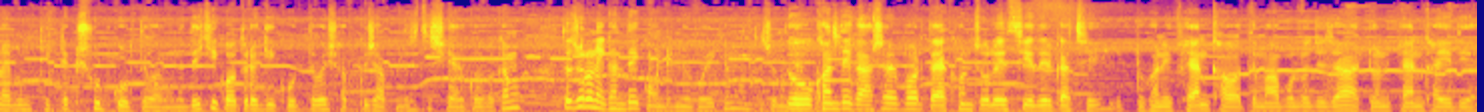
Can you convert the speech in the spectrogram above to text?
না এবং ঠিকঠাক শ্যুট করতে পারব না। দেখি কতটা কী করতে হয় সব কিছু আপনাদের সাথে শেয়ার করব কেমন? তো চলুন এখান থেকে কন্টিনিউ করি কেমন? তো চলুন তো ওখান থেকে আসার পর তো এখন চলে এসেছি এদের কাছে একটুখানি ফ্যান খাওয়াতে। মা বলল যে যা একটুখানি ফ্যান খাইয়ে দিয়ে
